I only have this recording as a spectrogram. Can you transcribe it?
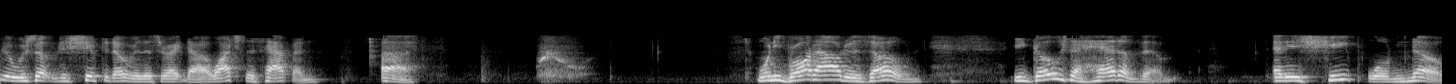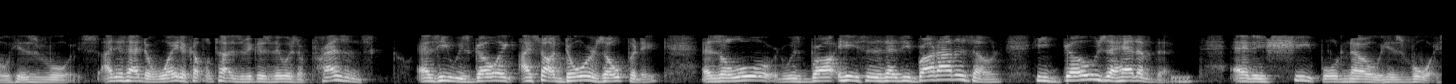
there was something just shifted over this right now. Watch this happen. Uh, when he brought out his own, he goes ahead of them and his sheep will know his voice. I just had to wait a couple times because there was a presence as he was going. I saw doors opening as the Lord was brought. He says, as he brought out his own, he goes ahead of them and his sheep will know his voice.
